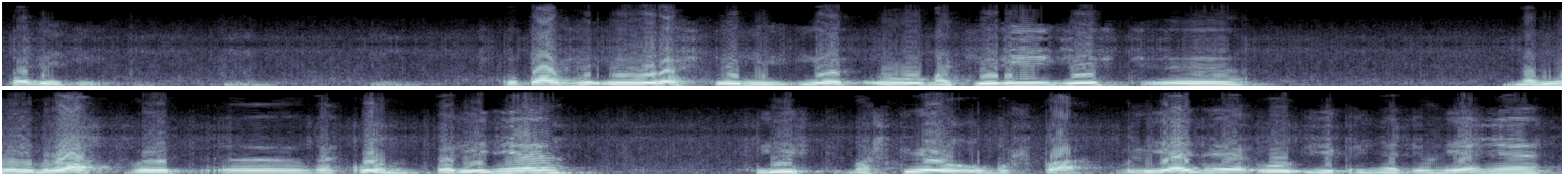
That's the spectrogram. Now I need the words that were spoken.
столетий. Что также и у растений, и у материи есть, э, на ней властвует э, закон творения, есть машпео у мушпа, влияние у, и принятие влияния,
